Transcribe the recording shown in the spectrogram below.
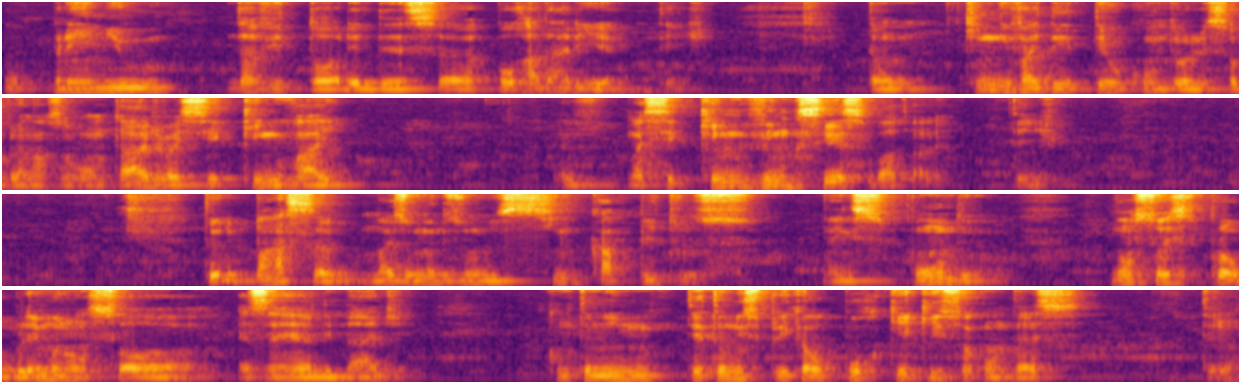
o prêmio da vitória dessa porradaria, entende? Então, quem vai deter o controle sobre a nossa vontade vai ser quem vai vai ser quem vencer essa batalha, entende? Então ele passa mais ou menos uns cinco capítulos né, expondo não só esse problema, não só essa realidade, como também tentando explicar o porquê que isso acontece, entendeu?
